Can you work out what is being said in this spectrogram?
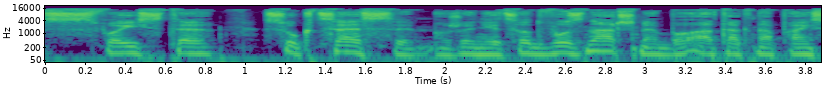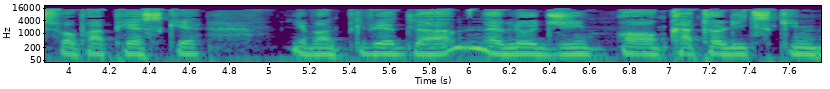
swoiste sukcesy, może nieco dwuznaczne, bo atak na państwo papieskie niewątpliwie dla ludzi o katolickim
